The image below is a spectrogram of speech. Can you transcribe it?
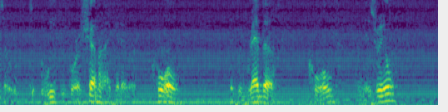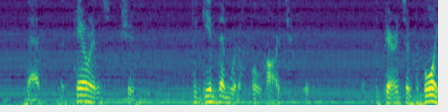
So a week before Hashanah, I get a call that the Rebbe called from Israel that the parents should forgive them with a full heart. The parents of the boy,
